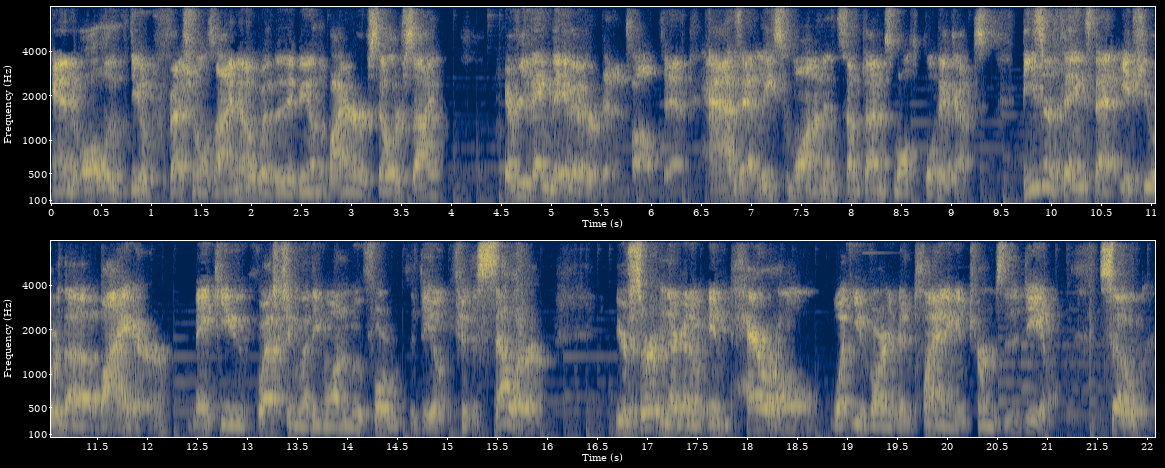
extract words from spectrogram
and all of the deal professionals I know, whether they be on the buyer or seller side, everything they've ever been involved in has at least one and sometimes multiple hiccups. These are things that, if you're the buyer, make you question whether you want to move forward with the deal. If you're the seller, you're certain they're going to imperil what you've already been planning in terms of the deal. So,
